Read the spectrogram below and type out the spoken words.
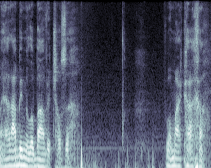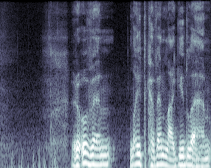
מהרבי מלובביץ' על זה. והוא אמר ככה, ראובן לא התכוון להגיד להם,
